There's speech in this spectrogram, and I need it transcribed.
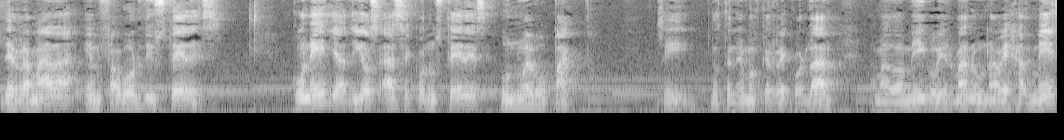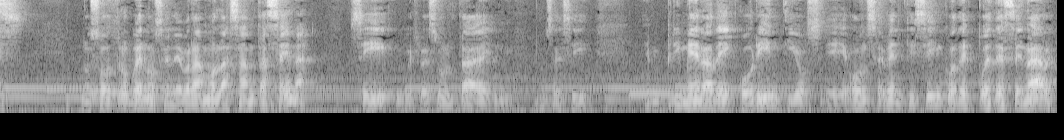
derramada en favor de ustedes. Con ella Dios hace con ustedes un nuevo pacto. ¿Sí? Nos tenemos que recordar, amado amigo y hermano, una vez al mes. Nosotros, bueno, celebramos la Santa Cena. ¿Sí? Resulta, en, no sé si en Primera de Corintios 11:25, eh, después de cenar,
